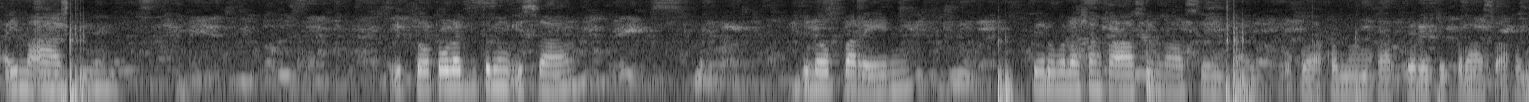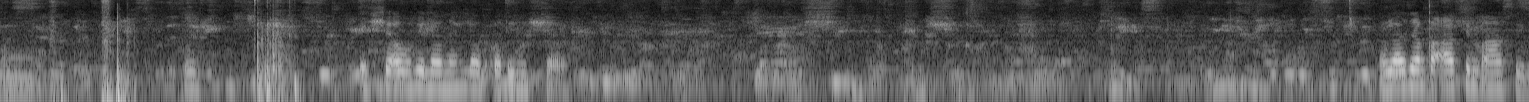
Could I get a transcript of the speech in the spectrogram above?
ay maasim. Ito, tulad dito ng isa, hilaw pa rin. Pero wala siyang kaasim-asim. Ay, kukuha ako ng kapiriti piraso ako ng... Uy. Eh siya, oh, hilaw na hilaw pa din siya. Wala siyang kaasim-asim.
